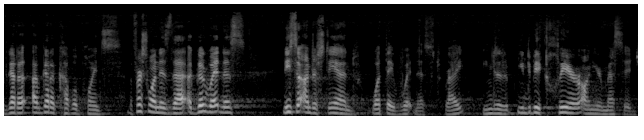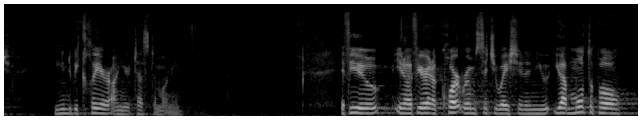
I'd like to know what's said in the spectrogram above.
I've got, a, I've got a couple points. The first one is that a good witness needs to understand what they've witnessed, right? You need to, you need to be clear on your message. You need to be clear on your testimony. If you, you know, if you're in a courtroom situation and you, you have multiple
